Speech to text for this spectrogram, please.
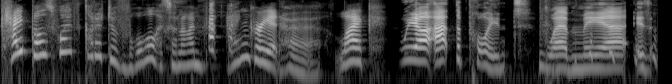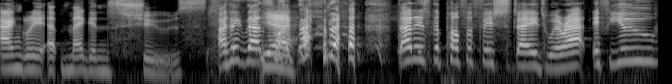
Kate Bosworth got a divorce, and I'm angry at her. Like, We are at the point where Mia is angry at Meghan's shoes. I think that's Yeah. like that, that is the pufferfish stage we're at. If you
